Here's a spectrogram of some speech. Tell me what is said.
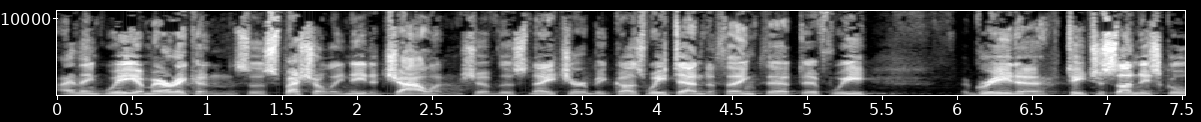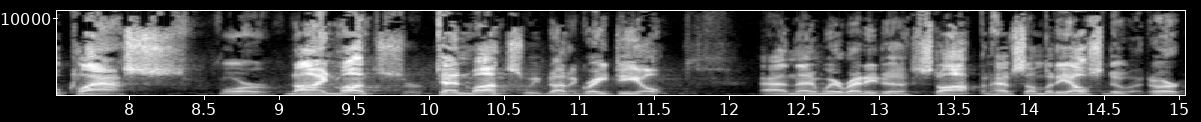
I think we Americans especially need a challenge of this nature because we tend to think that if we agree to teach a Sunday school class for nine months or ten months, we've done a great deal, and then we're ready to stop and have somebody else do it. Or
